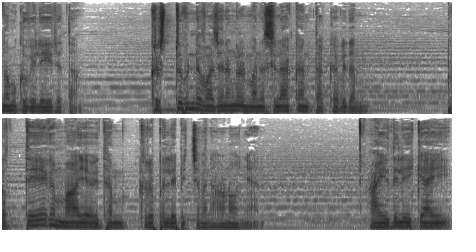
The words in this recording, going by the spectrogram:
നമുക്ക് വിലയിരുത്താം. ക്രിസ്തുവിന്റെ വചനങ്ങൾ മനസ്സിലാക്കാൻ തക്കവിധം പ്രത്യേകമായ വിധം കൃപ ലഭിച്ചവനാണോ ഞാൻ. ആയതിലേക്കായി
